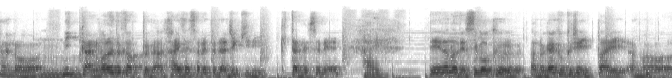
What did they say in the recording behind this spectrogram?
あのうん。日韓ワールドカップが開催されてた時期に来たんですよね。はい。でなのですごくあの外国人いっぱいあの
